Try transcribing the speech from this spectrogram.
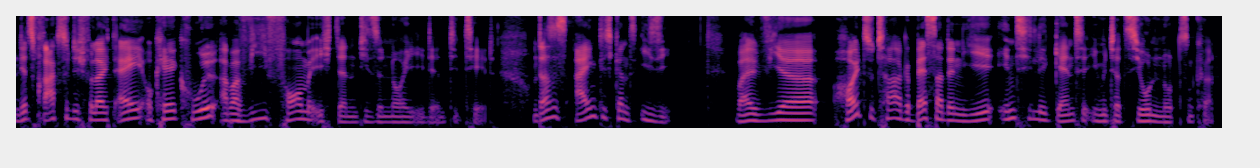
Und jetzt fragst du dich vielleicht, ey, okay, cool, aber wie forme ich denn diese neue Identität? Und das ist eigentlich ganz easy, weil wir heutzutage besser denn je intelligente Imitationen nutzen können.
